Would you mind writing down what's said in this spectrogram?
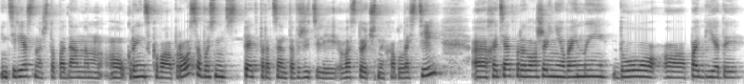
Интересно, что по данным э, украинского опроса 85% жителей восточных областей э, хотят продолжения войны до э, победы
